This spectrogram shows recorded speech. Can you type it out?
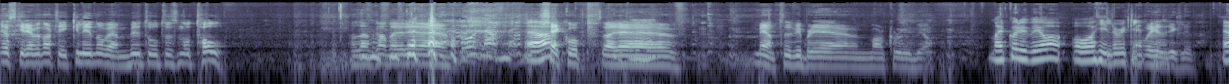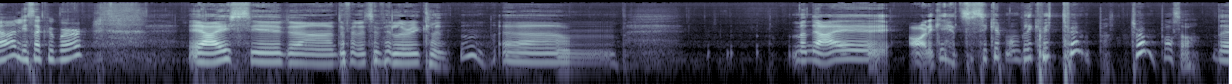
jeg, skrev en artikkel i november 2012. Og den kan dere ja. sjekke opp. Der jeg mente vi ble Marco Rubio. Marco Rubio og Hillary Clinton. Og Hillary Clinton. Ja, Lisa Cooper. Jeg sier uh, definitivt Hillary Clinton. Um, men jeg er det ikke helt så sikkert man blir kvitt Trump. Trump, altså. Det,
